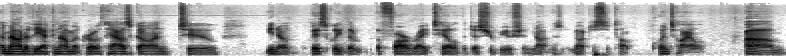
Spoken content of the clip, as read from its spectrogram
amount of the economic growth has gone to, you know, basically the, the far right tail of the distribution, not not just the top quintile. Um,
